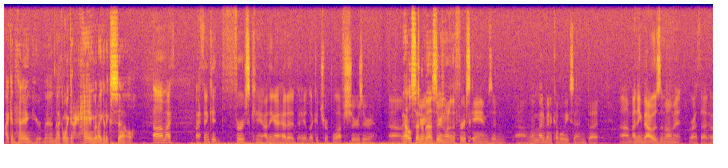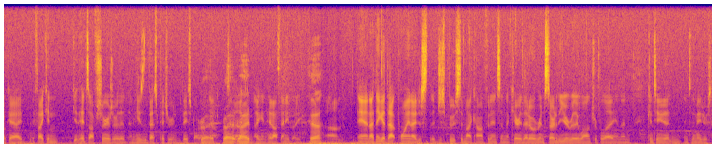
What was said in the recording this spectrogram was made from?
I can hang here, man. Not only can I hang, but I can excel. Um, I, th- I think it first came. I think I had a I hit like a triple off Scherzer. Um, That'll send a during, message. during one of the first games, and um, it might have been a couple weeks in, but um, I think that was the moment where I thought, okay, I, if I can get hits off Scherzer, that I mean he's the best pitcher in baseball right, Right, now. right, so then I right. can, I can hit off anybody. Yeah. Um, and I think at that point, I just it just boosted my confidence, and I carried that over and started the year really well in AAA, and then continued it in, into the majors.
